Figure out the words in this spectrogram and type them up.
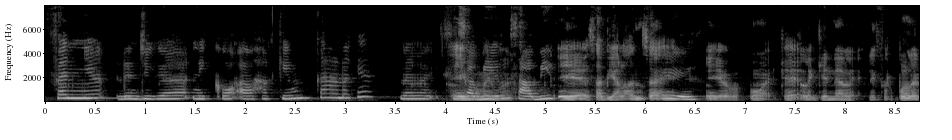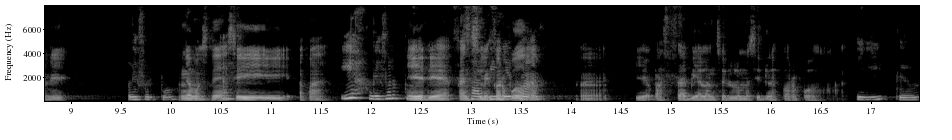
fan-nya dan juga Nico Al Hakim kan anaknya nama Iya, Sabiru pemain- Sabi itu iya Sabi Alonso ya. Iya. iya kayak legenda Liverpool lah dia Liverpool Enggak maksudnya si apa iya Liverpool Iya dia fans Sabinya, Liverpool kan. Eh, Iya pas Sabi Alonso dulu masih di Liverpool. gitu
